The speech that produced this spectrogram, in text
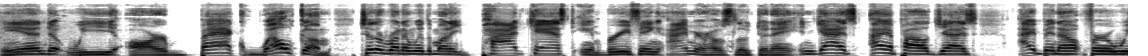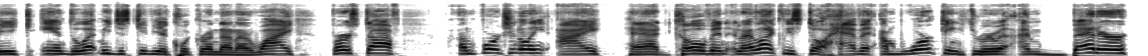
And we are back. Welcome to the Running with the Money podcast and briefing. I'm your host, Luke Donay. And guys, I apologize. I've been out for a week. And let me just give you a quick rundown on why. First off, unfortunately, I had COVID and I likely still have it. I'm working through it. I'm better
